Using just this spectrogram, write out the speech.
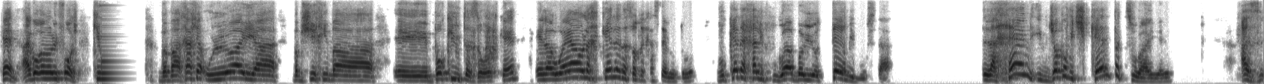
כן, היה גורם לו לפרוש, כי הוא, במערכה שלה הוא לא היה ממשיך עם הבוקיות הזאת, כן, אלא הוא היה הולך כן לנסות לחסל אותו, והוא כן יכל לפגוע בו יותר מבוסטה. לכן, אם ג'וקוביץ' כן פצוע יהיה, אז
